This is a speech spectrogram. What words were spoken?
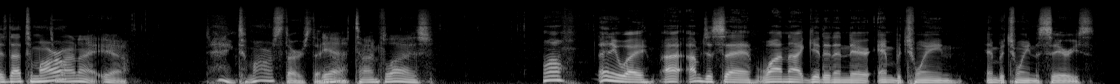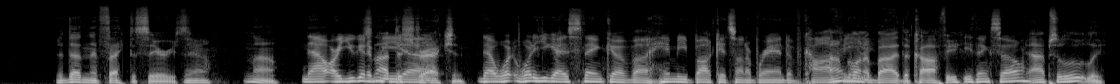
is that tomorrow? Tomorrow night. Yeah. Dang, tomorrow's Thursday. Yeah. huh? Time flies. Well, anyway, I, I'm just saying, why not get it in there in between in between the series? It doesn't affect the series. Yeah. No. Now, are you going to not be distraction. Uh, now, what what do you guys think of uh, Himmy buckets on a brand of coffee? I'm going to buy the coffee. You think so? Absolutely.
